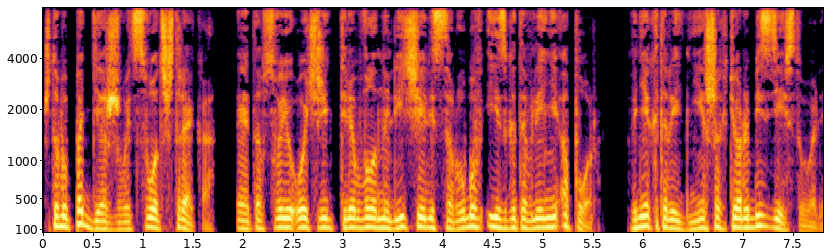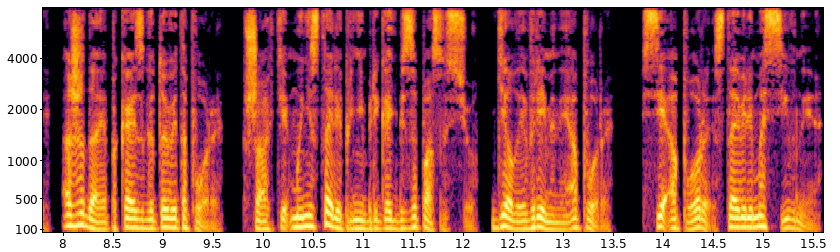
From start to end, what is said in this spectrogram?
чтобы поддерживать свод штрека. Это, в свою очередь, требовало наличия лесорубов и изготовления опор. В некоторые дни шахтеры бездействовали, ожидая, пока изготовят опоры. В шахте мы не стали пренебрегать безопасностью, делая временные опоры. Все опоры ставили массивные,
